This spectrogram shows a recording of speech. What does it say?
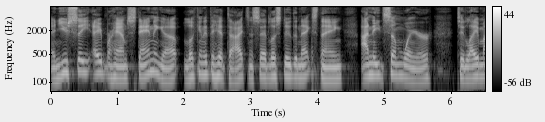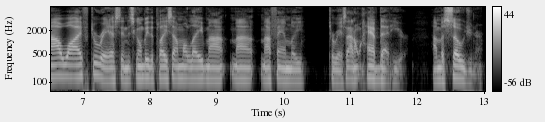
And you see Abraham standing up, looking at the Hittites, and said, "Let's do the next thing. I need somewhere to lay my wife to rest, and it's going to be the place I'm going to lay my my my family to rest. I don't have that here. I'm a sojourner."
